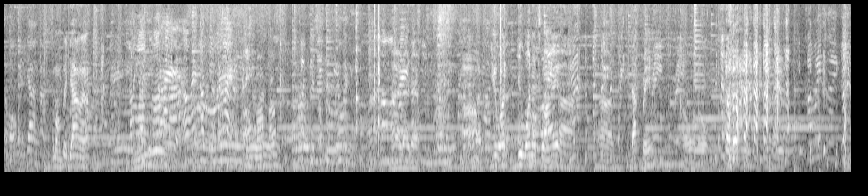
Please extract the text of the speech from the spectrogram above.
สมองเป็ดย่างครับ สมองเป็ดย่างนะ เอาให้ เอาให้ทำกินได้ลองลองลอง ได้ได้ได้ you want you wanna try uh, uh, duck brain oh no เขาไม่เคยกิน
